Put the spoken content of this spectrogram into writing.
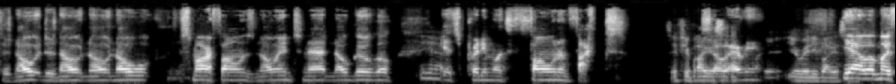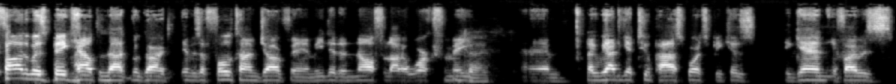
There's no, there's no, no, no smartphones, no internet, no Google. Yeah. It's pretty much phone and fax. So if you're by yourself, so every, you're really by yourself. Yeah, well, my father was big help in that regard. It was a full time job for him. He did an awful lot of work for me. Okay. Um, like we had to get two passports because, again, if I was,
